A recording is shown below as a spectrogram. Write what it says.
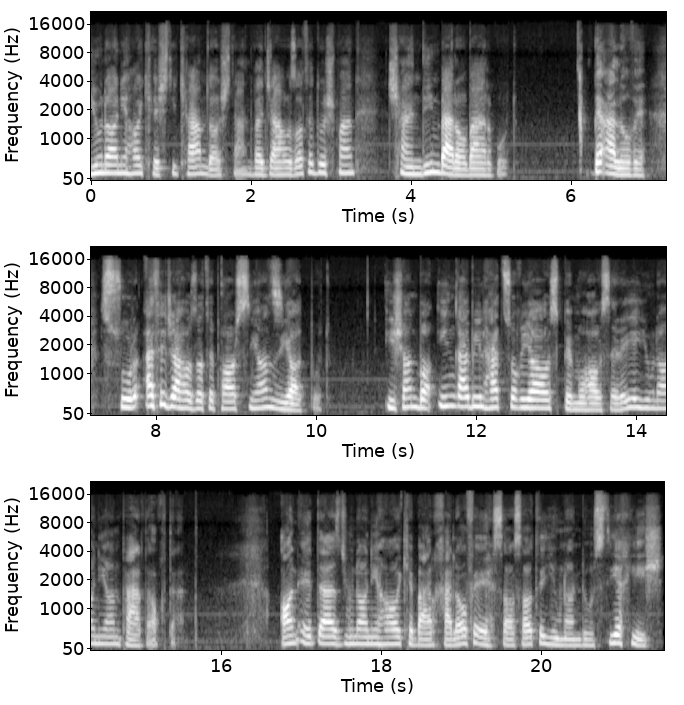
یونانی ها کشتی کم داشتند و جهازات دشمن چندین برابر بود. به علاوه سرعت جهازات پارسیان زیاد بود. ایشان با این قبیل حدس و قیاس به محاصره یونانیان پرداختند. آن عده از یونانی ها که برخلاف احساسات یونان دوستی خیش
